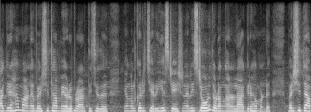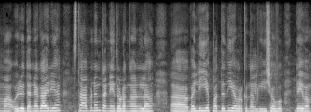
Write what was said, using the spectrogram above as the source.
ആഗ്രഹമാണ് പരിശുദ്ധ അമ്മയോട് പ്രാർത്ഥിച്ചത്. ഞങ്ങൾക്കൊരു ചെറിയ സ്റ്റേഷനറി സ്റ്റോർ തുടങ്ങാനുള്ള ആഗ്രഹമുണ്ട്. പരിശുദ്ധ അമ്മ ഒരു ധനകാര്യ സ്ഥാപനം തന്നെ തുടങ്ങാനുള്ള വലിയ പദ്ധതി അവർക്ക് നൽകി. ഈശോ ദൈവം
